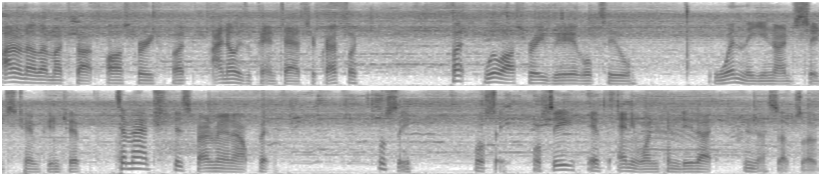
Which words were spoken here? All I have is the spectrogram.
I don't know that much about Ospreay, but I know he's a fantastic wrestler. But will Ospreay be able to win the United States Championship to match his Spider-Man outfit. We'll see. We'll see. We'll see if anyone can do that in this episode.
